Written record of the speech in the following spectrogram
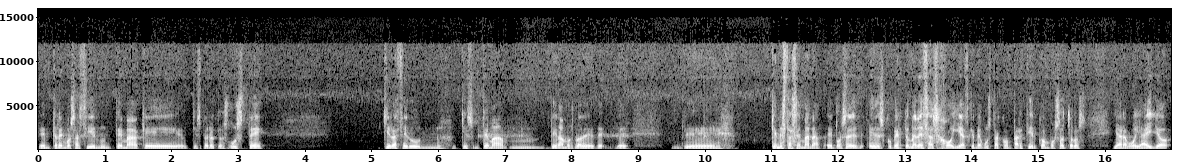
entremos así en un tema que, espero que os guste. Quiero hacer un, que es un tema, mm, digamos, ¿no? De, que en esta semana eh, pues he, descubierto una de esas joyas que me gusta compartir con vosotros y ahora voy a ello.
